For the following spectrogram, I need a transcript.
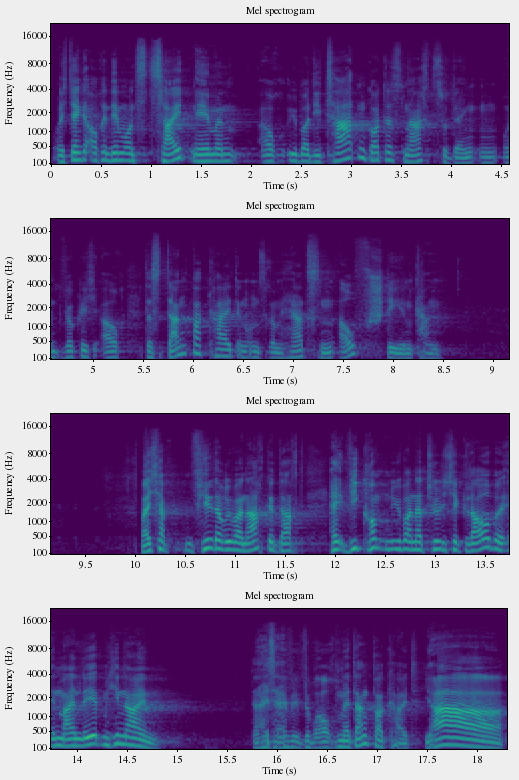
Und ich denke auch, indem wir uns Zeit nehmen, auch über die Taten Gottes nachzudenken und wirklich auch, dass Dankbarkeit in unserem Herzen aufstehen kann. Weil ich habe viel darüber nachgedacht, hey, wie kommt ein übernatürlicher Glaube in mein Leben hinein? Da heißt er, wir brauchen mehr Dankbarkeit. Ja,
